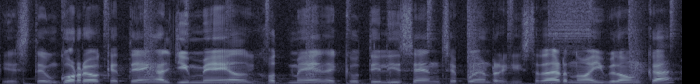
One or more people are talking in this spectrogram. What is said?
Este, un correo que tenga, el Gmail, Hotmail, el que utilicen, se pueden registrar, no hay bronca.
